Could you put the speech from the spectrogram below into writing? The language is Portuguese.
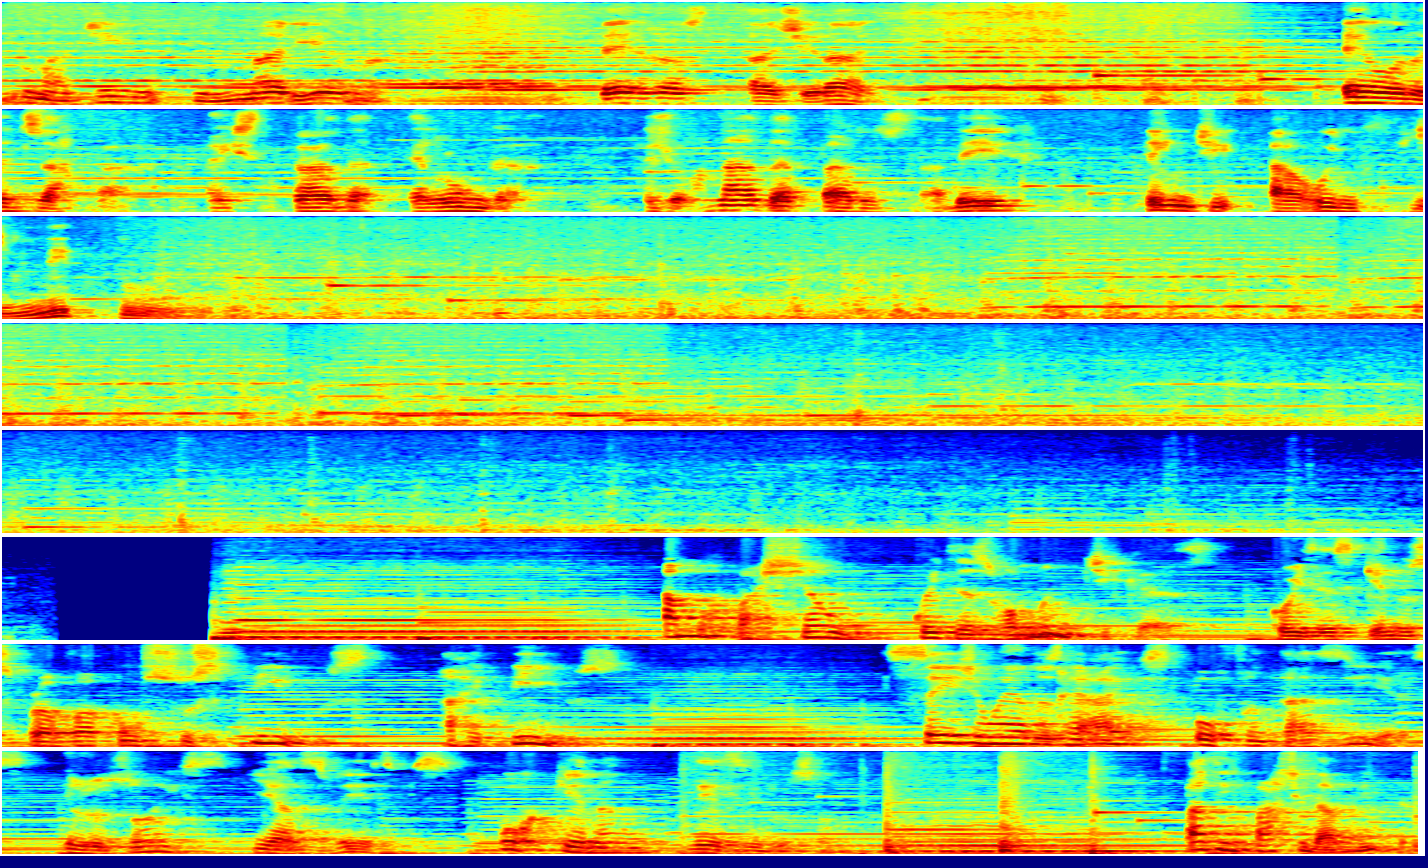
Brumadinho e Mariana, terras das Gerais. É hora de zarpar, a estrada é longa, a jornada para o saber tende ao infinito. Românticas, coisas que nos provocam suspiros, arrepios. Sejam elas reais ou fantasias, ilusões e às vezes, por que não, desilusões? Fazem parte da vida,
